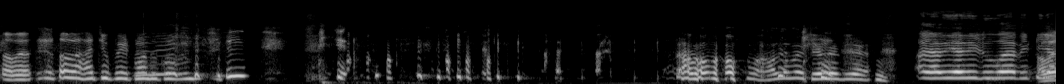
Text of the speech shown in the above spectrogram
હવે હવે સાચું પેટમાં દુખો હાલો મેં ટેલે છે અરે આવી આવી ડૂબા પીતી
